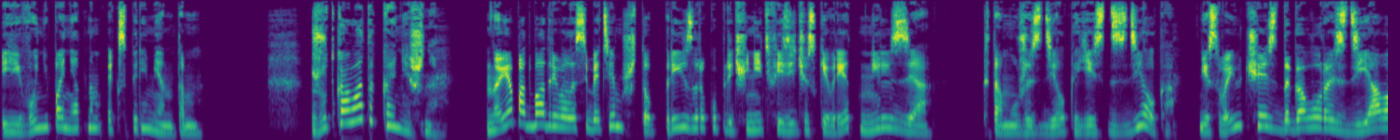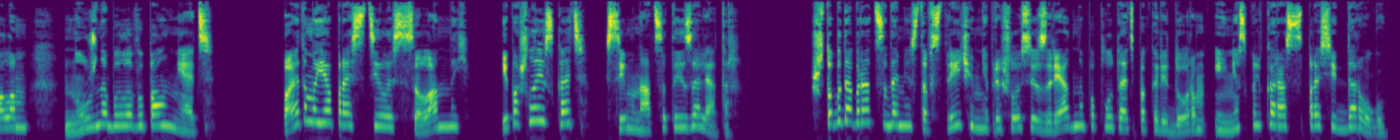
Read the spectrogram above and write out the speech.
и его непонятным экспериментом. Жутковато, конечно, но я подбадривала себя тем, что призраку причинить физический вред нельзя. К тому же сделка есть сделка, и свою часть договора с дьяволом нужно было выполнять. Поэтому я простилась с Ланной и пошла искать семнадцатый изолятор. Чтобы добраться до места встречи, мне пришлось изрядно поплутать по коридорам и несколько раз спросить дорогу.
